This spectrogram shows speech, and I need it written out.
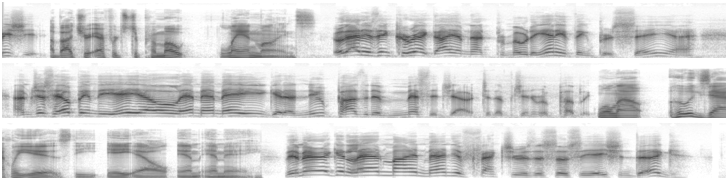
about your efforts to promote landmines? Well, that is incorrect. I am not promoting anything per se. I, I'm just helping the ALMMA get a new positive message out to the general public. Well, now, who exactly is the ALMMA? The American Landmine Manufacturers Association, Doug.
